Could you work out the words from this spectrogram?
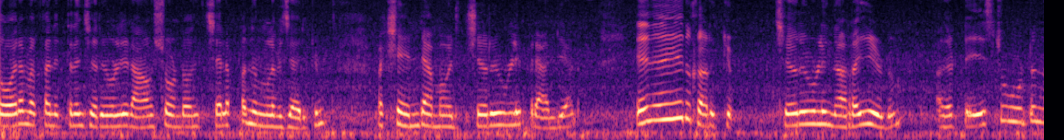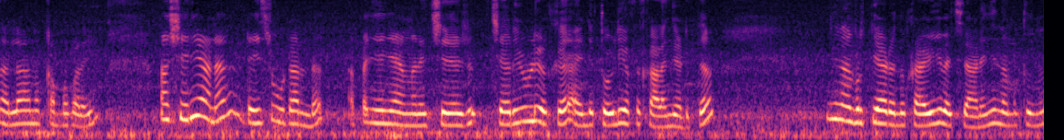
തോരൻ വെക്കാൻ ഇത്രയും ചെറിയുള്ളിയുടെ ആവശ്യമുണ്ടോ എന്ന് ചിലപ്പോൾ നിങ്ങൾ വിചാരിക്കും. പക്ഷേ എന്റെ അമ്മ ഒരു ചെറിയുള്ളി പ്രാന്തിയാണ്. ഏത് കറിക്കും ചെറിയുള്ളി നിറയെ ഇടും. അത് ടേസ്റ്റ് കൂട്ടും നല്ലതാണെന്നൊക്കെ അമ്മ പറയും. ആ ശരിയാണ്. ടേസ്റ്റ് കൂട്ടാറുണ്ട്. അപ്പം ഞാൻ അങ്ങനെ ചെറു ചെറിയുള്ളിയൊക്കെ അതിന്റെ തൊലിയൊക്കെ കളഞ്ഞെടുത്ത് ഇനി ഞാൻ വൃത്തിയായിട്ടൊന്ന് കഴുകി വെച്ചതാണ്. ഇനി നമുക്കൊന്ന്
